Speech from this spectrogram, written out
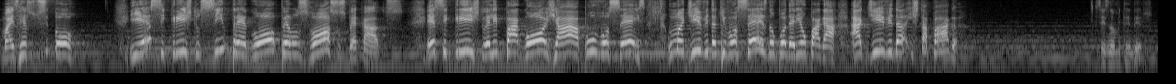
mas ressuscitou. E esse Cristo se entregou pelos vossos pecados. Esse Cristo, ele pagou já por vocês uma dívida que vocês não poderiam pagar. A dívida está paga. Vocês não me entenderam?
